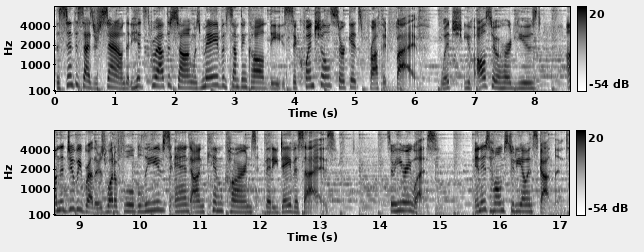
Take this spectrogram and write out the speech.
The synthesizer sound that hits throughout the song was made with something called the Sequential Circuits Prophet 5, which you've also heard used on the Doobie Brothers' What a Fool Believes and on Kim Carnes' Bette Davis Eyes. So here he was, in his home studio in Scotland,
